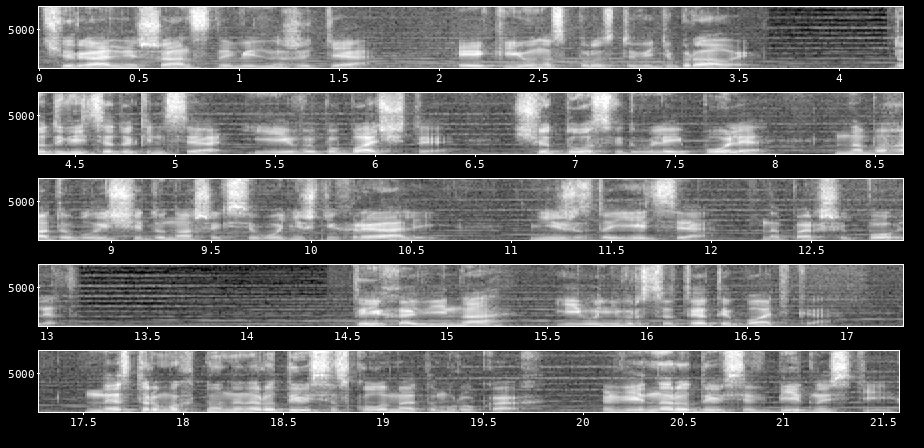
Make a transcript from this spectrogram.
чи реальний шанс на вільне життя, який у нас просто відібрали? Додивіться до кінця, і ви побачите, що досвід гуляй-поля набагато ближчий до наших сьогоднішніх реалій, ніж здається на перший погляд. Тиха війна і університети батька. Нестор Махно не народився з кулеметом у руках. Він народився в бідності,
